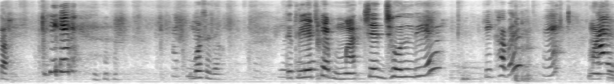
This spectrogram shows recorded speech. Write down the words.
দাও। বসে যাও। তিতলি আজকে মাছের ঝোল দিয়ে কি খাবে? মাছের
